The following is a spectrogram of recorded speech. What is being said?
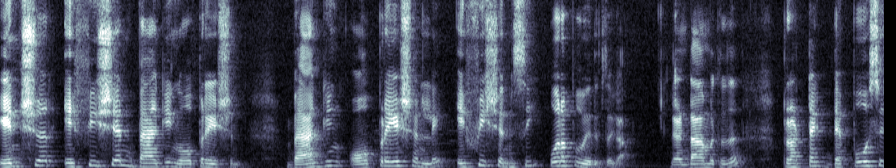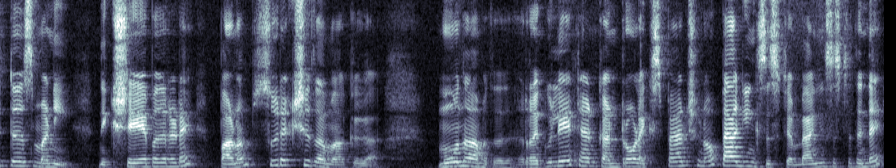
Ensure efficient banking operation banking ഓപ്പറേഷനിലെ എഫിഷ്യൻസി ഉറപ്പുവരുത്തുക. രണ്ടാമത്തത് പ്രൊട്ടക്ട് ഡെപ്പോസിറ്റേഴ്സ് മണി നിക്ഷേപകരുടെ പണം സുരക്ഷിതമാക്കുക. മൂന്നാമത്തത് regulate and control expansion of banking system banking സിസ്റ്റത്തിന്റെ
